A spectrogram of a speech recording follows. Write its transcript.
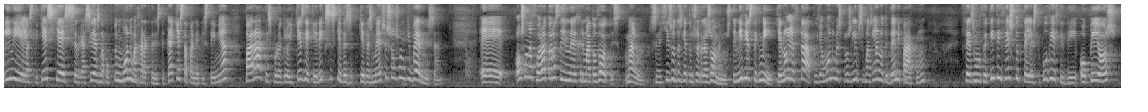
είναι οι ελαστικές σχέσεις εργασίας να αποκτούν μόνιμα χαρακτηριστικά και στα πανεπιστήμια, παρά τις προεκλογικές διακηρύξεις και, δεσ, και δεσμεύσεις όσων κυβέρνησαν. Ε, όσον αφορά τώρα στην ε, χρηματοδότηση, μάλλον συνεχίζοντας για τους εργαζόμενους, την ίδια στιγμή και ενώ λεφτά που για μόνιμες προσλήψεις μας λένε ότι δεν υπάρχουν, θεσμοθετείται η θέση του εκτελεστικού διευθυντή, ο οποίος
